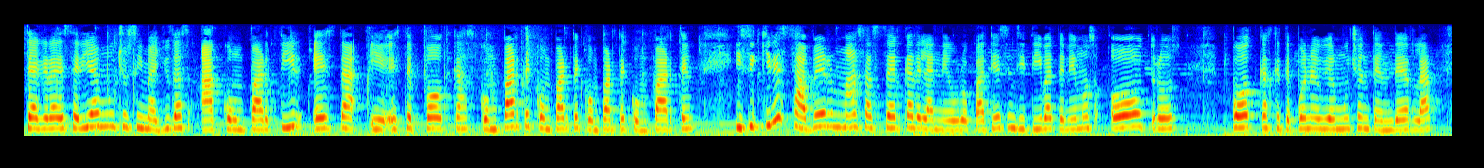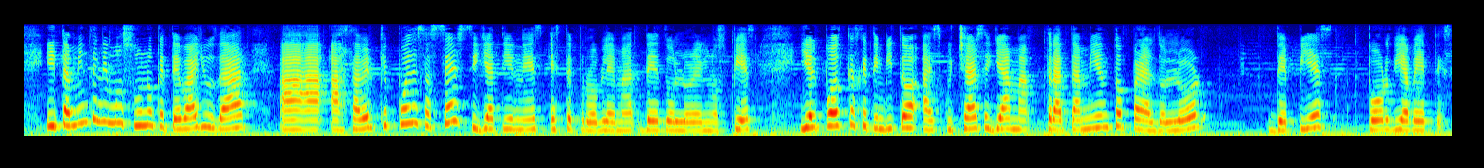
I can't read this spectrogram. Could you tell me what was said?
te agradecería mucho si me ayudas a compartir esta, este podcast. Comparte, comparte, comparte, comparte. Y si quieres saber más acerca de la neuropatía sensitiva, tenemos otros podcasts que te pueden ayudar mucho a entenderla. Y también tenemos uno que te va a ayudar a, a, saber qué puedes hacer si ya tienes este problema de dolor en los pies. Y el podcast que te invito a escuchar se llama Tratamiento para el dolor de pies por diabetes.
